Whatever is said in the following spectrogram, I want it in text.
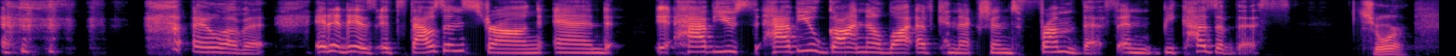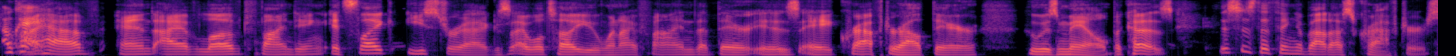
I love it. And it is. It's thousands strong and it, have you have you gotten a lot of connections from this and because of this? Sure. Okay. I have, and I have loved finding it's like Easter eggs. I will tell you when I find that there is a crafter out there who is male, because this is the thing about us crafters.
